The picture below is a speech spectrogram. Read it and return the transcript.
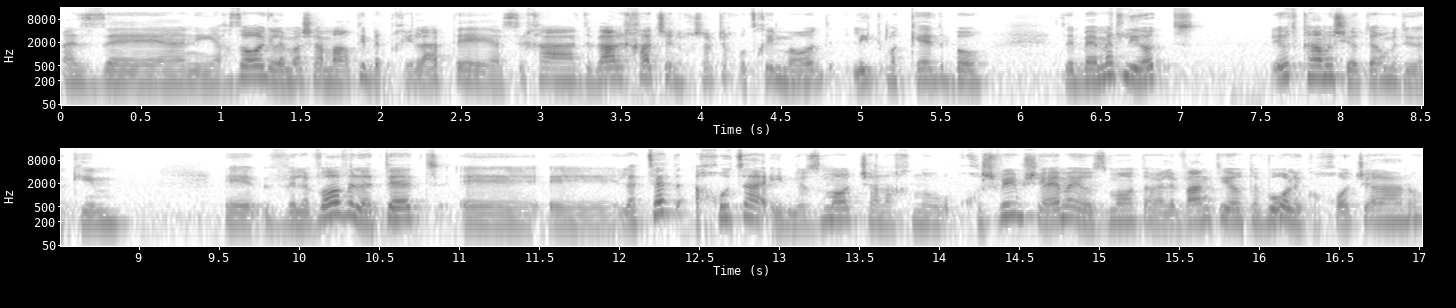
אז אה, אני אחזור רגע למה שאמרתי בתחילת אה, השיחה. דבר אחד שאני חושבת שאנחנו צריכים מאוד להתמקד בו, זה באמת להיות, להיות כמה שיותר מדויקים. אה, ולבוא ולתת, אה, אה, לצאת החוצה עם יוזמות שאנחנו חושבים שהן היוזמות הרלוונטיות עבור הלקוחות שלנו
